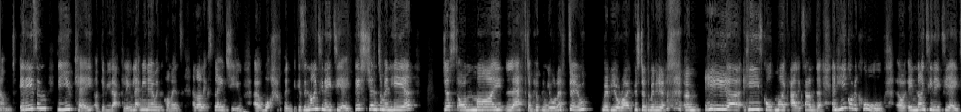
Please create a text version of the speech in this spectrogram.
found? It is in the UK. I'll give you that clue. Let me know in the comments and I'll explain to you uh, what happened. Because in 1988, this gentleman here, just on my left, I'm hoping your left too, maybe you're right this gentleman here um, he uh, he's called mike alexander and he got a call uh, in 1988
